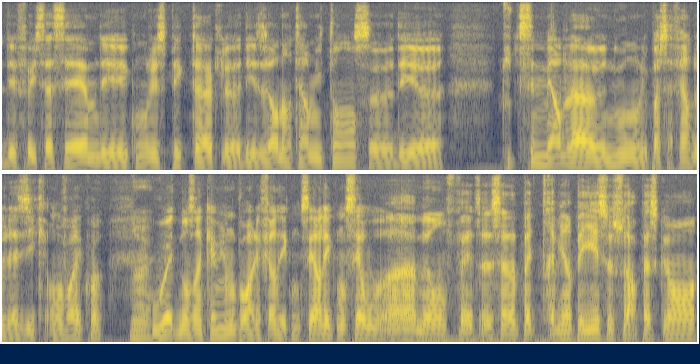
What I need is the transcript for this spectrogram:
des feuilles SACM, des congés spectacles, des heures d'intermittence, des euh, toutes ces merdes là, nous on les passe à faire de la zik en vrai quoi, Ouais. ou à être dans un camion pour aller faire des concerts, les concerts où ah mais en fait ça va pas être très bien payé ce soir parce que en-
